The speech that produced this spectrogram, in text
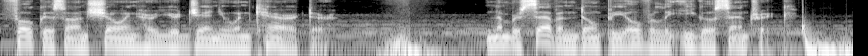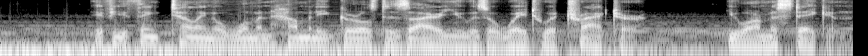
focus on showing her your genuine character. Number seven, don't be overly egocentric. If you think telling a woman how many girls desire you is a way to attract her, you are mistaken.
